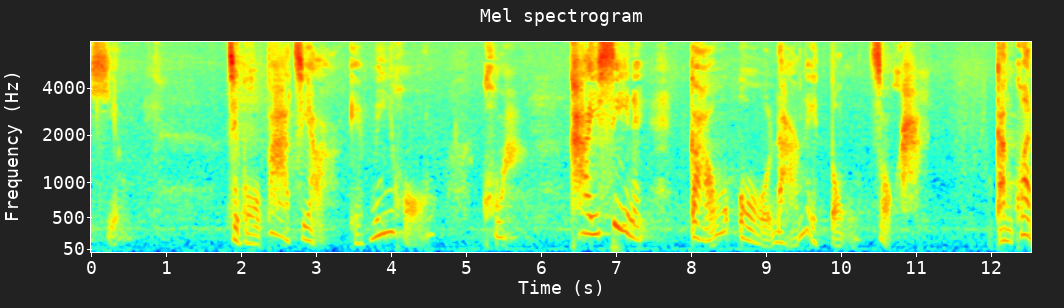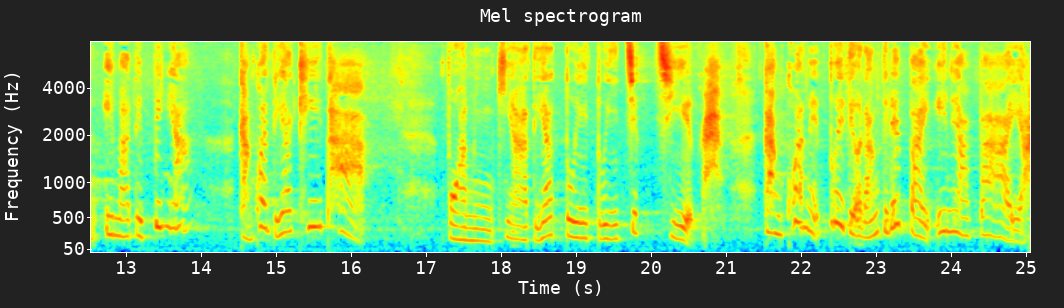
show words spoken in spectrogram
行，这五百只的美猴看。开始呢，教学人的动作啊，共款伊嘛伫边啊，共款伫遐乞讨，搬物件伫遐堆堆积积啊，共款诶对着人伫咧拜因呀拜呀，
